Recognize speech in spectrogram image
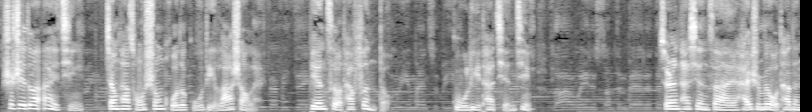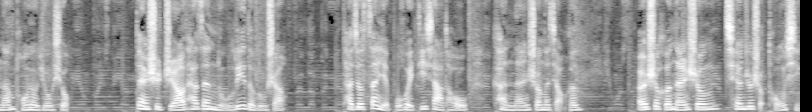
是这段爱情将他从生活的谷底拉上来，鞭策他奋斗，鼓励他前进。虽然她现在还是没有她的男朋友优秀，但是只要她在努力的路上，她就再也不会低下头看男生的脚跟，而是和男生牵着手同行。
